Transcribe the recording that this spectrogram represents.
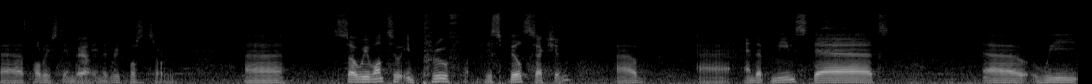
uh, published in the, Yeah. in the repository. Uh, so we want to improve this build section, uh, uh, and that means that uh, we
